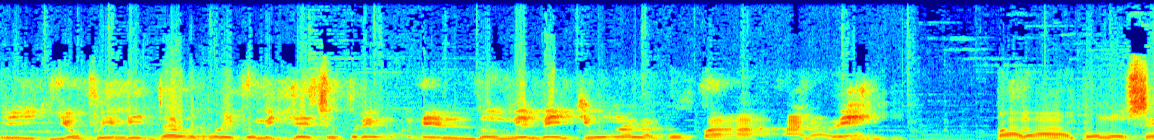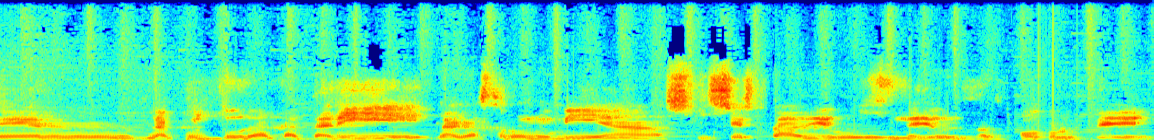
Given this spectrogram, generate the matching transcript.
Yo fui invitado por el Comité Supremo en el 2021 a la Copa Árabe para conocer la cultura catarí, la gastronomía, sus estadios, sus medios de transporte,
